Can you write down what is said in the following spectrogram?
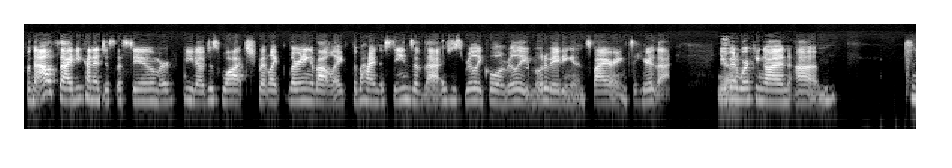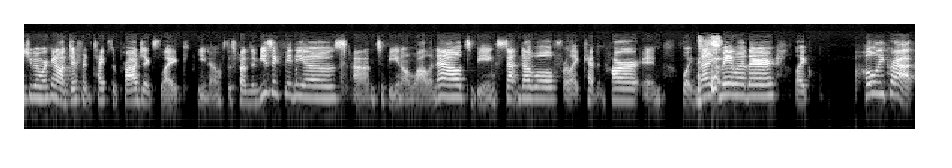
from the outside you kind of just assume or you know just watch but like learning about like the behind the scenes of that is just really cool and really motivating and inspiring to hear that. You've yeah. been working on um since you've been working on different types of projects like you know just from the music videos um, to being on Wild N' Out to being stunt double for like Kevin Hart and Floyd May- Mayweather like holy crap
